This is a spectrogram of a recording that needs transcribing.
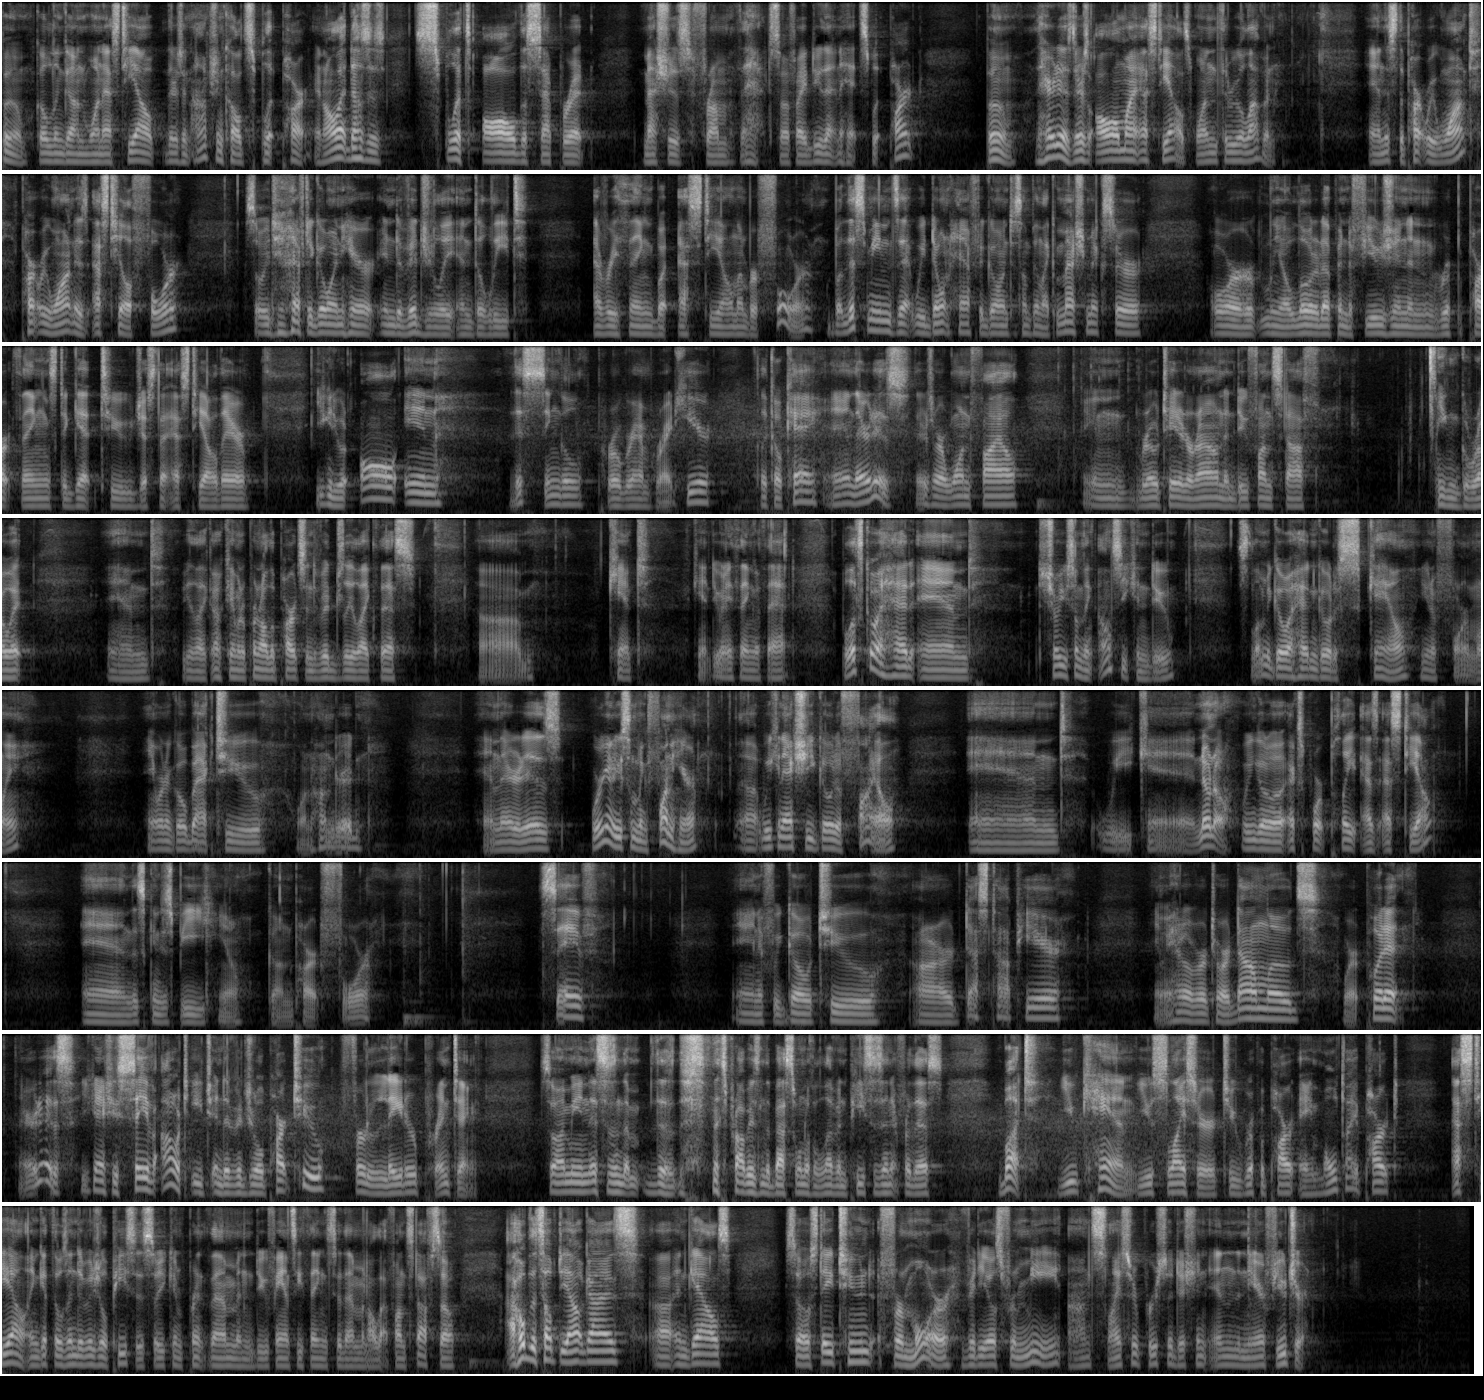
boom, Golden Gun 1 STL, there's an option called split part. And all that does is splits all the separate meshes from that. So if I do that and hit split part, boom, there it is. There's all my STLs, 1 through 11. And this is the part we want. Part we want is STL4. So we do have to go in here individually and delete everything but STL number 4. But this means that we don't have to go into something like Meshmixer or you know load it up into Fusion and rip apart things to get to just the STL there. You can do it all in this single program right here. Click OK, and there it is. There's our one file. You can rotate it around and do fun stuff. You can grow it and be like, okay, I'm going to print all the parts individually like this. Um, can't can't do anything with that. But let's go ahead and show you something else you can do. So let me go ahead and go to scale uniformly. And we're going to go back to 100. And there it is we're going to do something fun here. Uh, we can actually go to File, and we can, no, no, we can go to Export Plate as STL. And this can just be, you know, gun part 4. Save. And if we go to our desktop here, and we head over to our downloads, where it put it, there it is. You can actually save out each individual part 2 for later printing. So I mean, this isn't the, this, this probably isn't the best one with 11 pieces in it for this, but you can use Slic3r to rip apart a multi-part STL and get those individual pieces so you can print them and do fancy things to them and all that fun stuff. So I hope this helped you out, guys uh, and gals. So stay tuned for more videos from me on Slic3r Prusa Edition in the near future.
